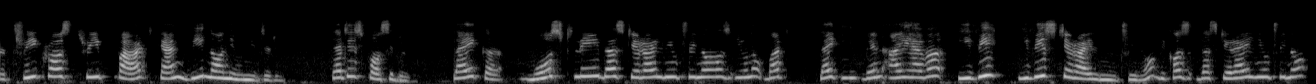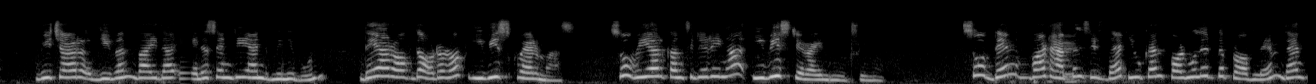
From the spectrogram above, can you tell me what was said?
uh, 3 cross 3 part can be non-unitary. That is possible. Like uh, mostly the sterile neutrinos, you know, but like when I have a EV, EV sterile neutrino, because the sterile neutrino, which are given by the LSND and MiniBooNE, they are of the order of EV square mass. So we are considering a EV sterile neutrino. So then what okay. happens is that you can formulate the problem, then,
